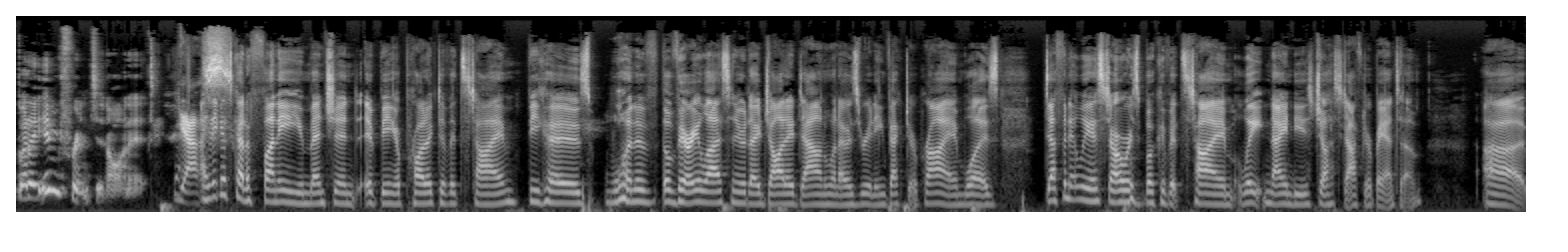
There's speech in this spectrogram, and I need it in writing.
but i imprinted on it Yes. I think it's kind of funny you mentioned it being a product of its time because one of the very last note I jotted down when I was reading Vector Prime was definitely a Star Wars book of its time, late 90s, just after Bantam. Uh,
